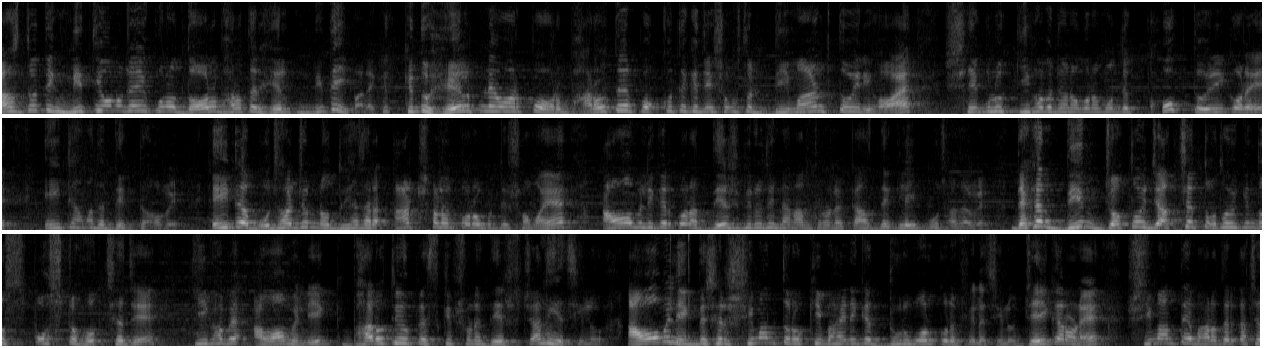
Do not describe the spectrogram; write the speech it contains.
রাজনৈতিক নীতি অনুযায়ী কোনো দল ভারতের হেল্প নিতেই পারে। কিন্তু হেল্প নেওয়ার পর ভারতের পক্ষ থেকে যে সমস্ত ডিমান্ড তৈরি হয়, সেগুলো কীভাবে জনগণের মধ্যে ক্ষোভ তৈরি করে, এইটা আমাদের দেখতে হবে। এইটা বোঝার জন্য দুই হাজার আট সালের পরবর্তী সময়ে আওয়ামী লীগের করা দেশ বিরোধী নানান ধরনের কাজ দেখলেই বোঝা যাবে। দেখেন, দিন যতই যাচ্ছে, ততই কিন্তু স্পষ্ট হচ্ছে যে কীভাবে আওয়ামী লীগ ভারতীয় প্রেসক্রিপশনে দেশ চালিয়েছিল? আওয়ামী লীগ দেশের সীমান্তরক্ষী বাহিনীকে দুর্বল করে ফেলেছিল। যেই কারণে সীমান্তে ভারতের কাছে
